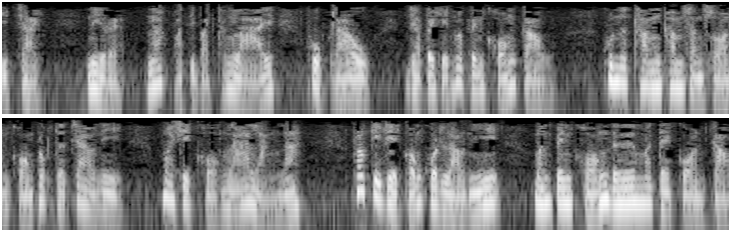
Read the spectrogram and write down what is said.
จิตใจ นี่แหละ นักปฏิบัติทั้งหลาย พวกเราอย่าไปเห็นว่าเป็นของเก่า คุณธรรมคำสั่งสอนของพระพุทธเจ้านี่ไม่ใช่ของล้าหลังนะ เพราะกิเลสของคนเหล่านี้มันเป็นของเดิมมาแต่ก่อนเก่า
